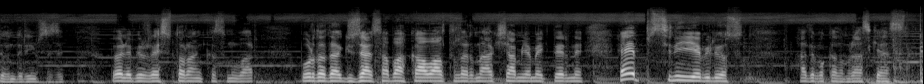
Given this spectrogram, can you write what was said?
döndüreyim sizi. Böyle bir restoran kısmı var. Burada da güzel sabah kahvaltılarını, akşam yemeklerini hepsini yiyebiliyorsun. Hadi bakalım rast gelsin.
